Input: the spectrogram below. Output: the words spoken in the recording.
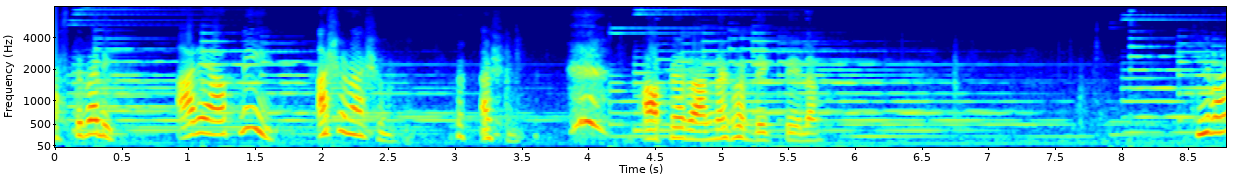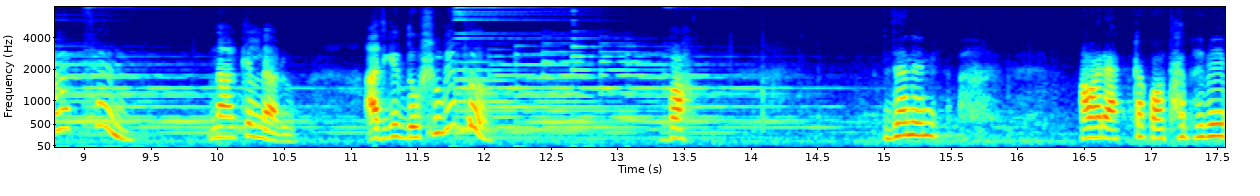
আসতে পারি? আরে আপনি? আসুন আসুন আসুন। আপনার রান্নাঘর দেখতে এলাম। কি বানাচ্ছেন? নারকেল নাড়ু। আজকে দশমী তো। বাহ! জানেন আমার একটা কথা ভেবে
